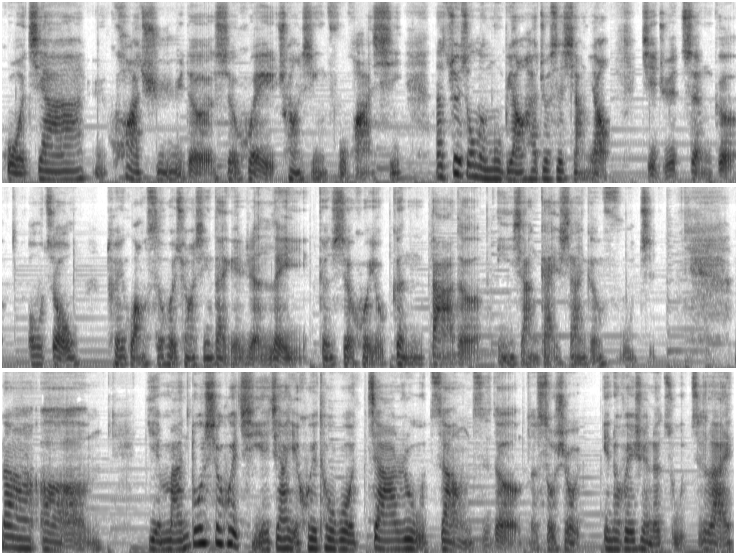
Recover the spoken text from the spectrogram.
国家与跨区域的社会创新孵化器。那最终的目标，它就是想要解决整个欧洲推广社会创新带给人类跟社会有更大的影响、改善跟福祉。那呃也蛮多社会企业家也会透过加入这样子的 social innovation 的组织来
